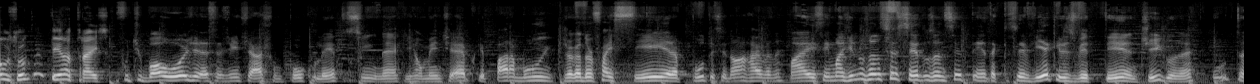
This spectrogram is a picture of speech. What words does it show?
o jogo inteiro atrás. O futebol hoje, essa a gente acha um pouco lento, sim, né? Que realmente é, porque para muito. O jogador faz cera, puta, isso dá uma raiva, né? Mas você imagina os anos 60, os anos 70, que você vê aqueles VT antigos, né? Puta,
